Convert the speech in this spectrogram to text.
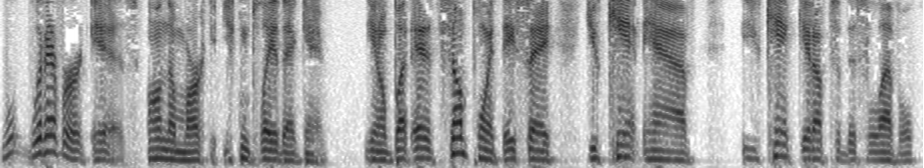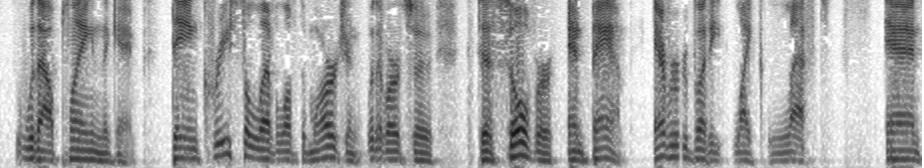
wh- whatever it is on the market, you can play that game you know, but at some point they say you can't have, you can't get up to this level without playing the game. They increase the level of the margin with regards to, to silver and bam, everybody like left. And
